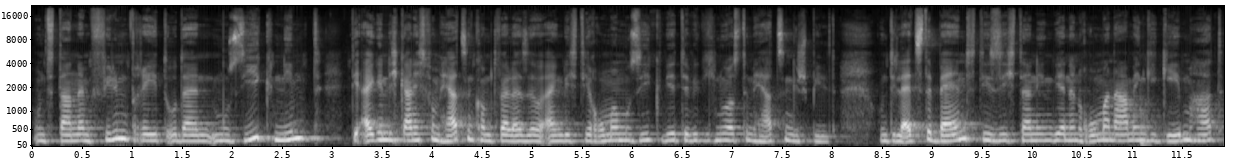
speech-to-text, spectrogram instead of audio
und dann einen Film dreht oder eine Musik nimmt, die eigentlich gar nicht vom Herzen kommt, weil also eigentlich die Roma-Musik wird ja wirklich nur aus dem Herzen gespielt. Und die letzte Band, die sich dann irgendwie einen Roma-Namen gegeben hat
